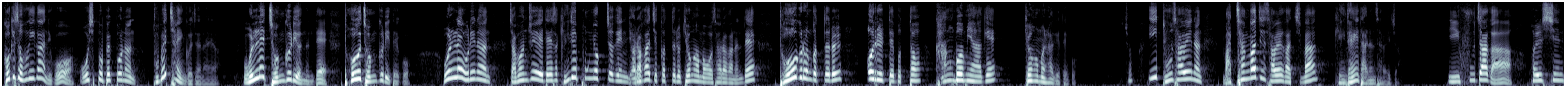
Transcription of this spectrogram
거기서 거기가 아니고 50보 100보는 두 배 차인 거잖아요. 원래 정글이었는데 더 정글이 되고 원래 우리는 자본주의에 대해서 굉장히 폭력적인 여러 가지 것들을 경험하고 살아가는데 더 그런 것들을 어릴 때부터 강범위하게 경험을 하게 되고 그렇죠? 이 두 사회는 마찬가지 사회 같지만 굉장히 다른 사회죠. 이 후자가 훨씬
